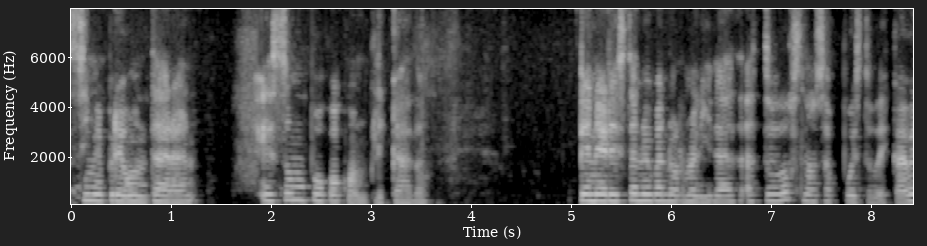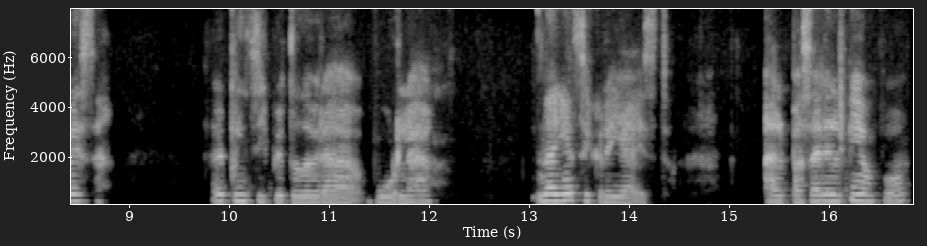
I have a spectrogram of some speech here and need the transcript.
Si me preguntaran, es un poco complicado Tener esta nueva normalidad a todos nos ha puesto de cabeza. Al principio todo era burla. Nadie se creía esto. al pasar el tiempo,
